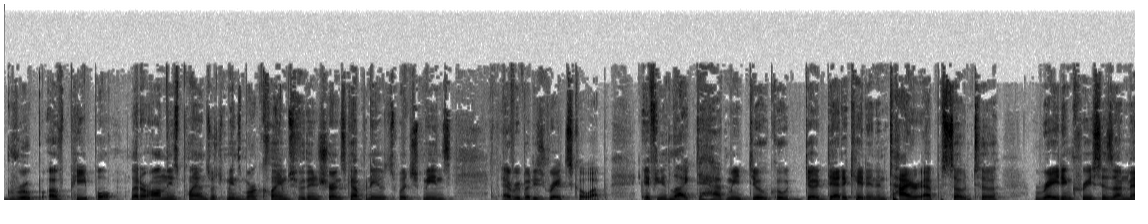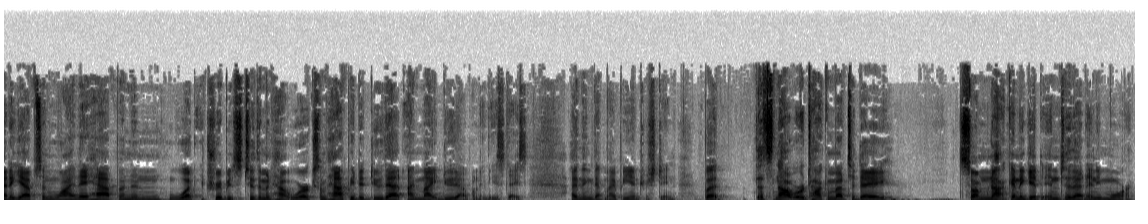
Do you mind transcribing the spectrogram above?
group of people that are on these plans, which means more claims for the insurance companies, which means everybody's rates go up. If you'd like to have me do, go, dedicate an entire episode to rate increases on Medigaps and why they happen and what attributes to them and how it works, I'm happy to do that. I might do that one of these days. I think that might be interesting. But that's not what we're talking about today, so I'm not going to get into that anymore.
